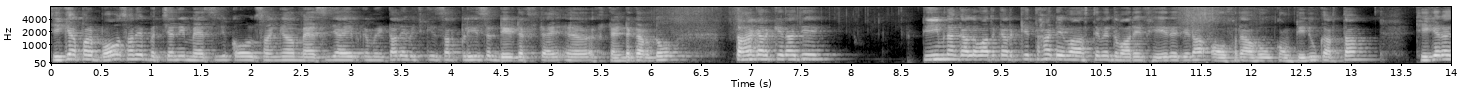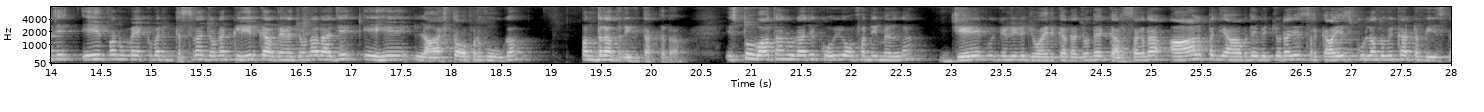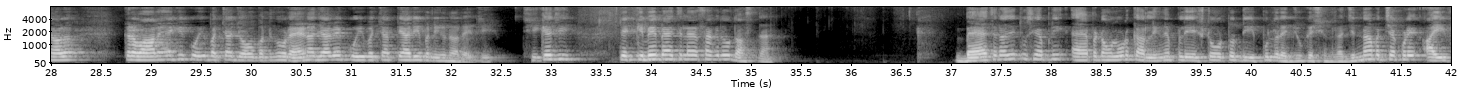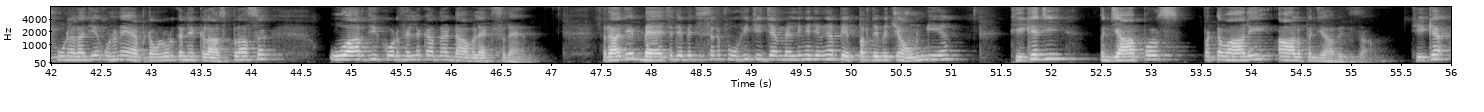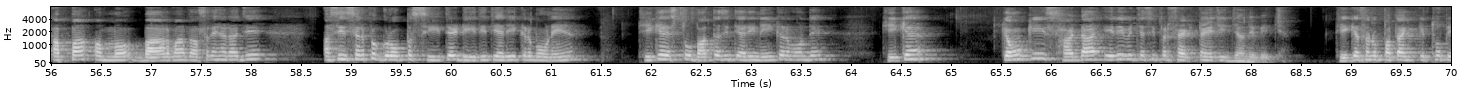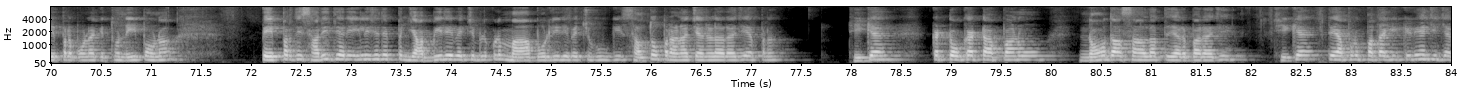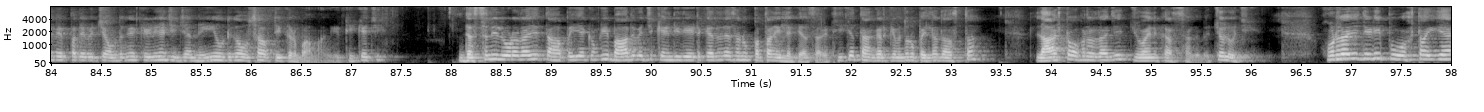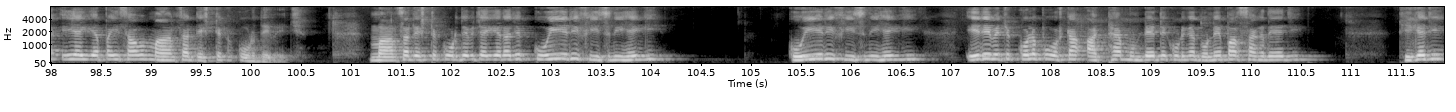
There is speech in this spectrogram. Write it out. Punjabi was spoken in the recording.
ਠੀਕ ਹੈ, ਪਰ ਬਹੁਤ ਸਾਰੇ ਬੱਚਿਆਂ ਦੀ ਮੈਸੇਜ ਕਾਲਸ ਆਈਆਂ। ਮੈਸੇਜ ਆਏ ਕਮੈਂਟਾਂ ਦੇ ਵਿੱਚ ਕਿ, ਸਰ ਪਲੀਜ਼ ਡੇਟ ਐਕਸਟੈਂਡ ਕਰ ਦਿਓ। ਤਾਂ ਕਰਕੇ ਰਾਜੇ ਟੀਮ ਨਾਲ ਗੱਲਬਾਤ ਕਰਕੇ ਤੁਹਾਡੇ ਵਾਸਤੇ ਮੈਂ ਦੁਬਾਰੇ ਫੇਰ ਜਿਹੜਾ ਆਫਰ ਆ ਉਹ ਕੰਟੀਨਿਊ ਕਰਤਾ। ਠੀਕ ਹੈ ਰਾਜੇ ਇਹ ਤੁਹਾਨੂੰ ਮੈਂ ਇੱਕ ਵਾਰੀ ਦੱਸਣਾ ਚਾਹੁੰਦਾ ਕਲੀਅਰ ਕਰ ਦੇਣਾ ਚਾਹੁੰਦਾ ਰਾਜੇ, ਇਹ ਲਾਸਟ ਆਫਰ ਹੋਊਗਾ 15 ਤਰੀਕ ਤੱਕ ਦਾ। ਇਸ ਤੋਂ ਬਾਅਦ ਤੁਹਾਨੂੰ ਰਾਜੇ ਕੋਈ ਆਫਰ ਨਹੀਂ ਮਿਲਣਾ। ਜੇ ਕੋਈ ਕੈਂਡੀਡੇਟ ਜੁਆਇਨ ਕਰਨਾ ਚਾਹੁੰਦਾ ਹੈ ਕਰ ਸਕਦਾ। ਆਲ ਪੰਜਾਬ ਦੇ ਵਿੱਚੋਂ ਰਾਜੇ ਸਰਕਾਰੀ ਸਕੂਲਾਂ ਤੋਂ ਵੀ ਘੱਟ ਫੀਸ ਨਾਲ ਕਰਵਾ ਰਿਹਾ ਕਿ ਕੋਈ ਬੱਚਾ ਜੋਬ ਬੰਨਿਓ ਰਹਿ ਨਾ ਜਾਵੇ, ਕੋਈ ਬੱਚਾ ਤਿਆਰੀ ਬੰਨਿਓ ਨਾ ਰਹੇ ਜੀ। ਠੀਕ ਹੈ ਜੀ? ਤੇ ਕਿਵੇਂ ਬੈਚ ਲੈ ਸਕਦੇ ਹੋ? ਦੱਸਦਾ ਬੈਚ ਰਾਜੇ ਤੁਸੀਂ ਆਪਣੀ ਐਪ ਡਾਊਨਲੋਡ ਕਰ ਲੈਣੀ ਹੈ ਪਲੇ ਸਟੋਰ ਤੋਂ ਭੁੱਲਰ ਐਜੂਕੇਸ਼ਨ ਦਾ ਜਿੰਨਾ ਬੱਚਾ ਕੋਲੇ ਆਈਫੋਨ ਹੈ ਰਾਜੇ ਉਹਨਾਂ ਨੇ ਐਪ ਡਾਊਨਲੋਡ ਕਰਨੀ ਹੈ class plus ORG code fill ਕਰਨਾ ਡਬਲ ਐਕਸ ਰੈਮ ਰਾਜੇ, ਬੈਚ ਦੇ ਵਿੱਚ ਸਿਰਫ ਉਹੀ ਚੀਜ਼ਾਂ ਮਿਲਣਗੀਆਂ ਜਿਹੜੀਆਂ ਪੇਪਰ ਦੇ ਵਿੱਚ ਆਉਣਗੀਆਂ। ਠੀਕ ਹੈ ਜੀ? Punjab police, patwari, all Punjab exam ਠੀਕ ਹੈ? ਆਪਾਂ ਬਾਰ-ਬਾਰ ਦੱਸ ਰਹੇ ਹਾਂ ਰਾਜੇ, ਅਸੀਂ ਸਿਰਫ ਗਰੁੱਪ ਸੀ ਤੇ ਡੀ ਦੀ ਤਿਆਰੀ ਕਰਵਾਉਣੇ ਆ। ਠੀਕ ਹੈ? ਇਸ ਤੋਂ ਵੱਧ ਅਸੀਂ ਤਿਆਰੀ ਨਹੀਂ ਕਰਵਾਉਂਦੇ। ਠੀਕ ਹੈ? ਕਿਉਂਕਿ ਸਾਡਾ ਇਹਦੇ ਵਿੱਚ ਅਸੀਂ ਪਰਫੈਕਟ ਹੈ ਇਹ ਚੀਜ਼ਾਂ ਦੇ ਵਿੱਚ। ਠੀਕ ਹੈ, ਸਾਨੂੰ ਪਤਾ ਕਿ ਕਿੱਥੋਂ ਪੇਪਰ ਪਾਉਣਾ, ਕਿੱਥੋਂ ਨਹੀਂ ਪਾਉਣਾ। ਪੇਪਰ ਦੀ ਸਾਰੀ ਤਿਆਰੀ ਇੰਗਲਿਸ਼ ਤੇ ਪੰਜਾਬੀ ਦੇ ਵਿੱਚ ਬਿਲਕੁਲ ਮਾਂ ਬੋਲੀ ਦੇ ਵਿੱਚ ਹੋਊਗੀ, ਸਭ ਤੋਂ ਪੁਰਾਣਾ ਚੈਨਲ ਆ ਰਿਹਾ ਰਾਜੇ ਆਪਣਾ। ਠੀਕ ਹੈ, ਘੱਟੋ ਘੱਟ ਆਪਾਂ ਨੂੰ 9-10 ਸਾਲ ਦਾ ਤਜਰਬਾ ਰਾਜੇ। ਠੀਕ ਹੈ, ਤੇ ਆਪਾਂ ਨੂੰ ਪਤਾ ਕਿ ਕਿਹੜੀਆਂ ਚੀਜ਼ਾਂ ਪੇਪਰ ਦੇ ਵਿੱਚ ਆਉਂਦੀਆਂ, ਕਿਹੜੀਆਂ ਚੀਜ਼ਾਂ ਨਹੀਂ ਆਉਂਦੀਆਂ, ਉਸ ਹਿਸਾਬ ਤੇ ਕਰਵਾਵਾਂਗੇ। ਠੀਕ ਹੈ ਜੀ। ਦੱਸਣ ਦੀ ਲੋੜ ਰਾਜੇ ਤਾਂ ਪਈ ਹੈ ਕਿਉਂਕਿ ਬਾਅਦ ਵਿੱਚ ਕੈਂਡੀਡੇਟ ਕਹਿੰਦੇ ਨੇ, ਸਾਨੂੰ ਪਤਾ ਨਹੀਂ ਲੱਗਿਆ ਸਾਰੇ। ਠੀਕ ਹੈ, ਤਾਂ ਕਰਕੇ ਮੈਂ ਤੁਹਾਨੂੰ ਪਹਿਲਾਂ ਦੱਸਤਾ। ਲਾਸਟ ਆਫਰ ਰਾਜੇ ਜੁਆਇਨ ਕਰ ਸਕਦੇ ਹੋ। ਚਲੋ ਜੀ, ਹੁਣ ਰਾਜੇ ਜਿਹੜੀ ਪੋਸਟ ਆਈ ਹੈ, ਇਹ ਆਈ ਹੈ ਭਾਈ ਸਾਹਿਬ ਮਾਨਸਾ ਡਿਸਟ੍ਰਿਕਟ ਕੋਰਟ ਦੇ ਵਿੱਚ। ਮਾਨਸਾ ਡਿਸਟ੍ਰਿਕਟ ਕੋਰਟ ਦੇ ਵਿੱਚ ਆਈ ਹੈ ਰਾਜੇ, ਕੋਈ ਇਹਦੀ ਫੀਸ ਨਹੀਂ ਹੈਗੀ। ਕੋਈ ਇਹਦੀ ਫੀਸ ਨਹੀਂ ਹੈਗੀ। ਇਹਦੇ ਵਿੱਚ ਕੁੱਲ ਪੋਸਟਾਂ 8 ਹੈ, ਮੁੰਡੇ ਤੇ ਕੁੜੀਆਂ ਦੋਨੇ ਭਰ ਸਕਦੇ ਆ ਜੀ। ਠੀਕ ਹੈ ਜੀ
